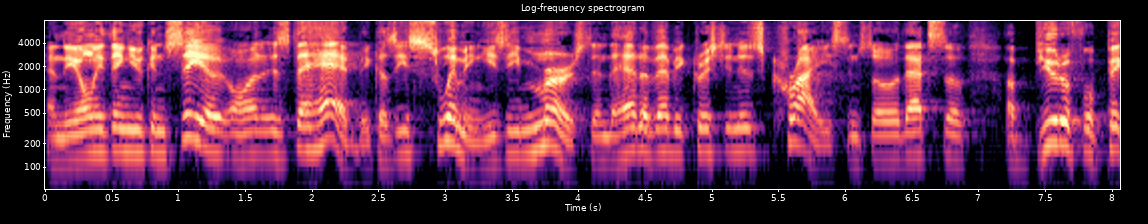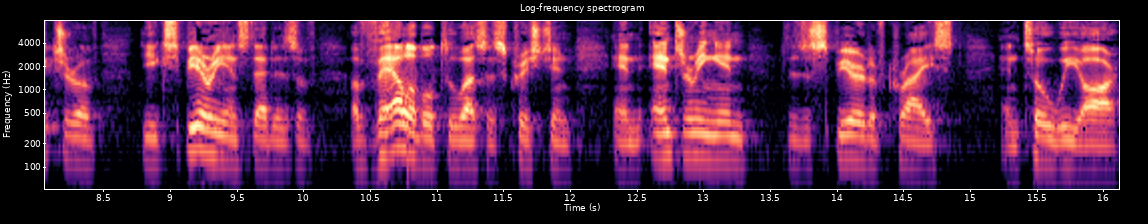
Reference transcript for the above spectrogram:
And the only thing you can see on is the head because he's swimming, he's immersed, and the head of every Christian is Christ. And so that's a, a beautiful picture of the experience that is of, available to us as Christian and entering into the Spirit of Christ until we are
